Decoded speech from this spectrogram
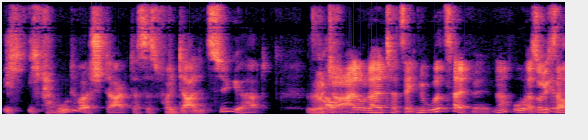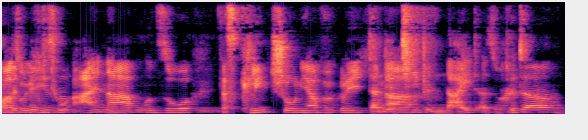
ich, ich vermute mal stark, dass es feudale Züge hat. Feudal oder halt tatsächlich eine Urzeitwelt, ne? Oh, also ich genau, sag mal, so Ritualnarben und so, das klingt schon ja wirklich Dann der Titel Knight, also Ritter.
